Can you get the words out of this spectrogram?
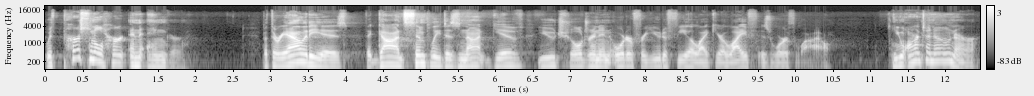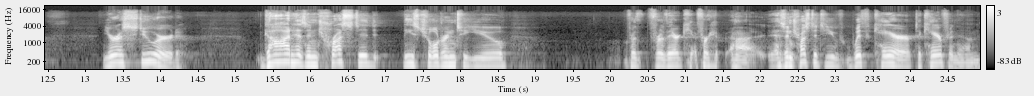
with personal hurt and anger. But the reality is that God simply does not give you children in order for you to feel like your life is worthwhile. You aren't an owner, you're a steward. God has entrusted these children to you for, for their for uh, has entrusted to you with care to care for them.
